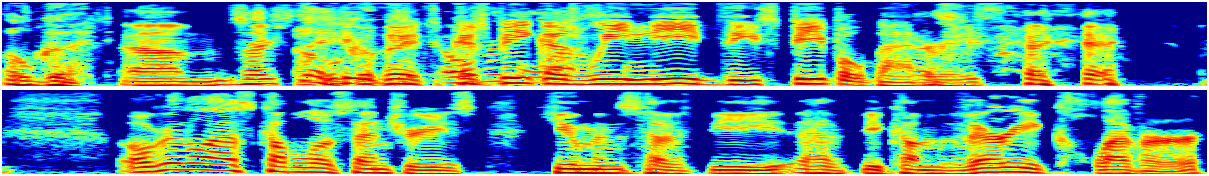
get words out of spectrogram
Oh, good. Um, so oh, good. Because because last... we need these people batteries. over the last couple of centuries, humans have be have become very clever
